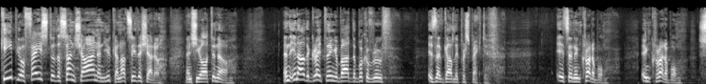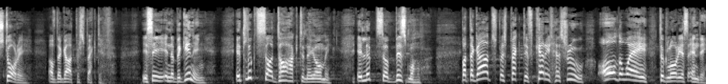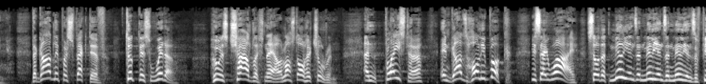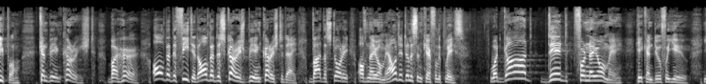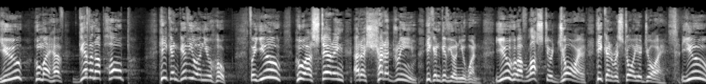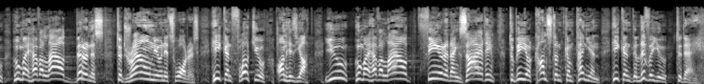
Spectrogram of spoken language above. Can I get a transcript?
Keep your face to the sunshine and you cannot see the shadow. And she ought to know. And you know, the great thing about the book of Ruth is that godly perspective. It's an incredible, incredible story of the God perspective. You see, in the beginning, it looked so dark to Naomi. It looked so abysmal. But the God's perspective carried her through all the way to glorious ending. The godly perspective took this widow who is childless now, lost all her children, and placed her in God's holy book. You say, why? So that millions and millions and millions of people can be encouraged by her. All the defeated, all the discouraged be encouraged today by the story of Naomi. I want you to listen carefully, please. What God did for Naomi, He can do for you. You whom I have given up hope, He can give you a new hope. For you who are staring at a shattered dream, He can give you a new one. You who have lost your joy, He can restore your joy. You who may have allowed bitterness to drown you in its waters, He can float you on His yacht. You who may have allowed fear and anxiety to be your constant companion, He can deliver you today.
